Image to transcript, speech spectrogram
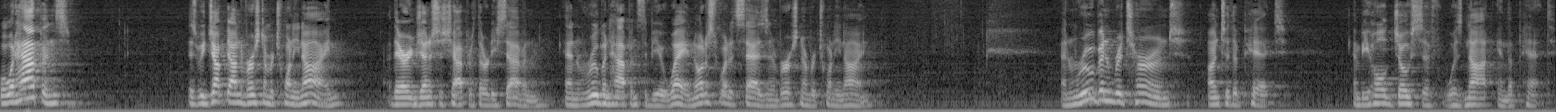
Well, what happens is we jump down to verse number 29 there in Genesis chapter 37, and Reuben happens to be away. Notice what it says in verse number 29. And Reuben returned unto the pit, and behold, Joseph was not in the pit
